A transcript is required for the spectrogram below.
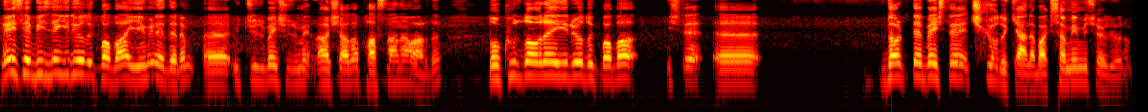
Neyse biz de gidiyorduk baba yemin ederim e, 300-500 metre aşağıda pastane vardı. 9'da oraya giriyorduk baba işte e, 4'te 5'te çıkıyorduk yani bak samimi söylüyorum.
